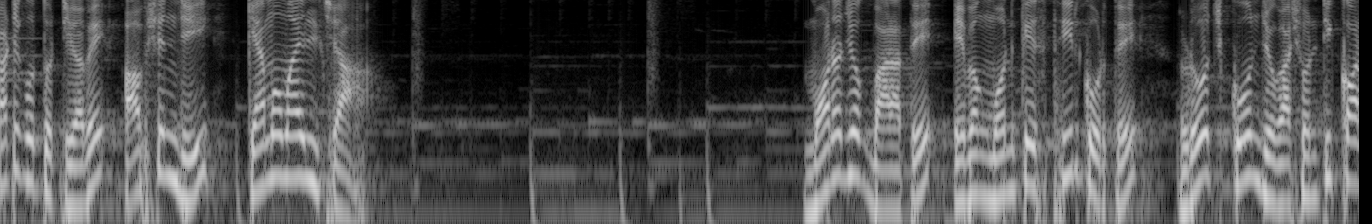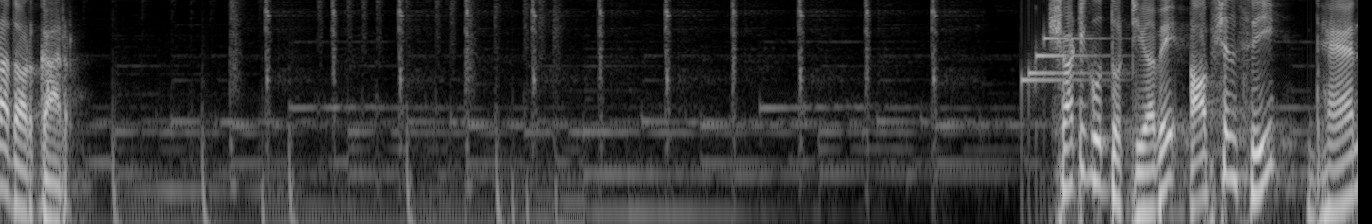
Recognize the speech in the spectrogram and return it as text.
সঠিক উত্তরটি হবে অপশন ডি, ক্যামোমাইল চা। মনোযোগ বাড়াতে এবং মনকে স্থির করতে রোজ কোন যোগাসনটি করা দরকার? সঠিক উত্তরটি হবে অপশন সি, ধ্যান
